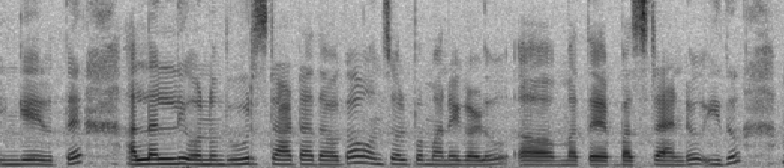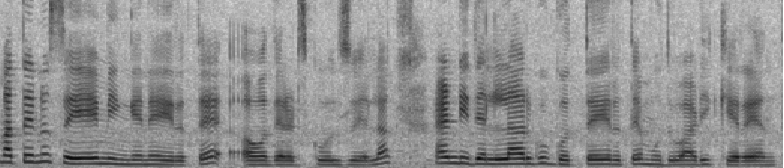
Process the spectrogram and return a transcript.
ಹಿಂಗೆ ಇರುತ್ತೆ. ಅಲ್ಲಲ್ಲಿ ಒಂದೊಂದು ಊರು ಸ್ಟಾರ್ಟ್ ಆದಾಗ ಒಂದು ಸ್ವಲ್ಪ ಮನೆಗಳು ಮತ್ತು ಬಸ್ ಸ್ಟ್ಯಾಂಡು ಇದು. ಮತ್ತೇನು ಸೇಮ್ ಹಿಂಗೇ ಇರುತ್ತೆ ಒಂದೆರಡು ಸ್ಕೂಲ್ಸು ಎಲ್ಲ. ಆ್ಯಂಡ್ ಇದೆಲ್ಲರಿಗೂ ಗೊತ್ತೇ ಇರುತ್ತೆ ಮುದುವಾಡಿ ಕೆರೆ ಅಂತ.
